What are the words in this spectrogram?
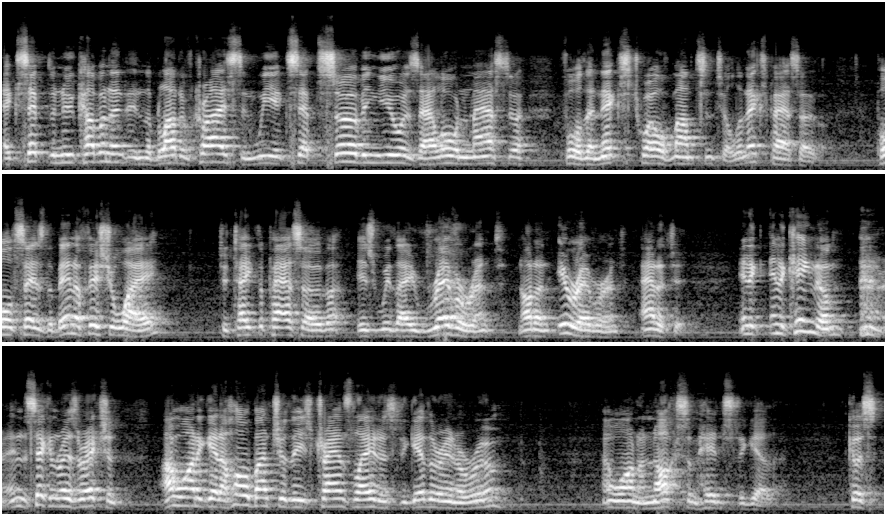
accept the new covenant in the blood of Christ, and we accept serving you as our Lord and Master for the next 12 months until the next Passover. Paul says the beneficial way to take the Passover is with a reverent, not an irreverent attitude. In a, in a kingdom, in the second resurrection, I want to get a whole bunch of these translators together in a room. I want to knock some heads together. Because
